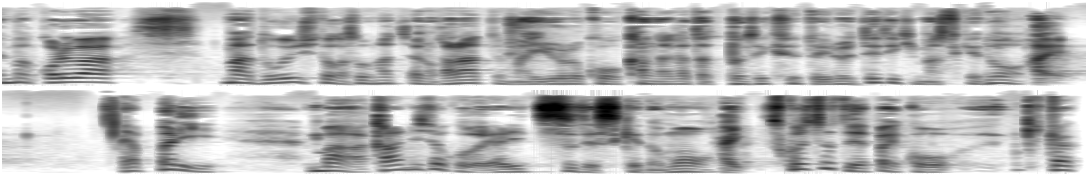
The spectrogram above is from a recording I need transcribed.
でまあ、これは、まあ、どういう人がそうなっちゃうのかなっていうのは、いろいろこう考え方分析するといろいろ出てきますけど、はい。やっぱり、まあ、管理職をやりつつですけども、はい少しずつやっぱりこう、企画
